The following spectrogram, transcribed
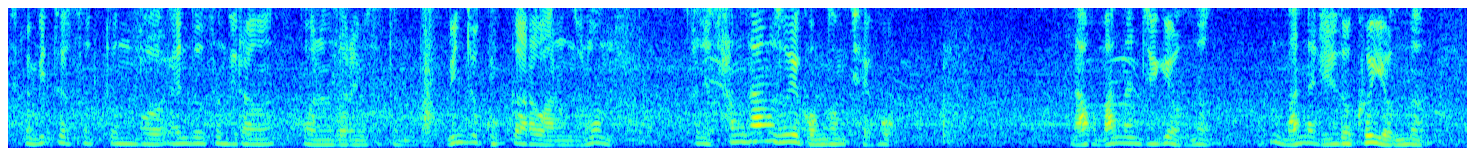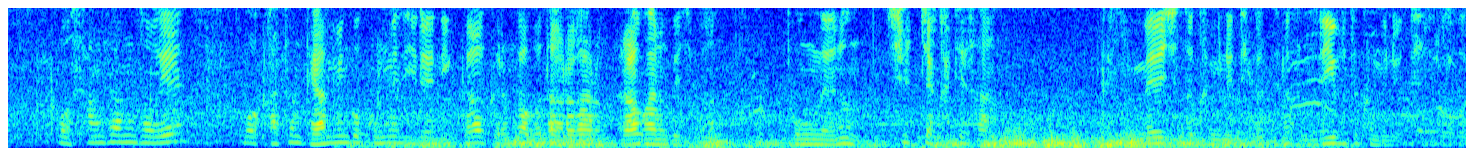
제가 밑에 썼던 뭐 앤더슨이라고 하는 사람이 썼던 뭐 민족 국가라고 하는 거는 사실 상상 속의 공동체고 나하고 만난 적이 없는 만날 일도 거의 없는 뭐 상상 속에 뭐 같은 대한민국 국민 이래니까 그런가 보다라고 하는, 거지만 동네는 실제 같이 사는 그러니까 이미지드 커뮤니티가 아니라 리브드 커뮤니티라고 하는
